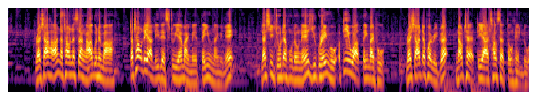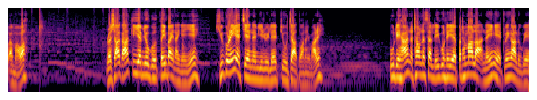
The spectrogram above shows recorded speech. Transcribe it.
။ရုရှားဟာ2025ခုနှစ်မှာ1140စတူယန်မိုင်ပဲသိမ်းယူနိုင်ပေမဲ့ လက်ရှိတိုးတက်မှုနှုန်းနဲ့ယူကရိန်းကိုအပြည့်အဝသိမ်းပိုက်ဖို့ရုရှားတပ်ဖွဲ့တွေအတွက်နောက်ထပ်163နှစ်လိုအပ်မှာပါ။ရုရှားကကီယက်မြို့ကိုသိမ်းပိုက်နိုင်ခဲ့ရင်ယူကရိန်းရဲ့ကျန်နယ်မြေတွေလည်းပြိုကျသွားနိုင်ပါတယ်။ပူတင်ဟာ2024ခုနှစ်ရဲ့ပထမလအနိုင်ငယ်အတွင်းကလိုပဲ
